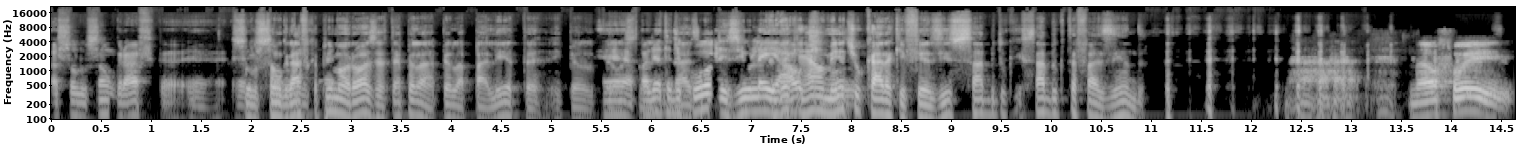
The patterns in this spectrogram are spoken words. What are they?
a solução gráfica. É, é solução é gráfica primorosa, até pela, pela paleta e pela, é, a paleta de cores e o layout. Que realmente do... o cara que fez isso sabe do que sabe o que está fazendo. Não foi.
